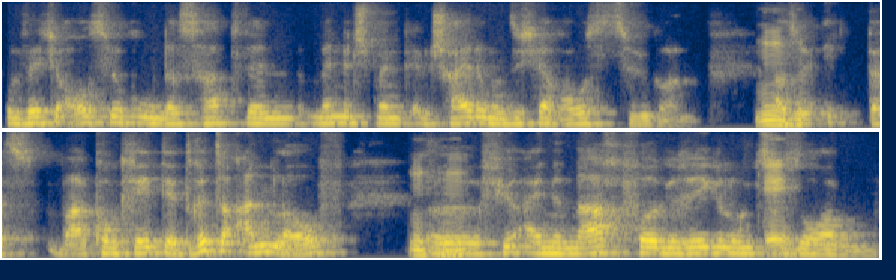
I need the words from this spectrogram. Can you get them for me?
und welche Auswirkungen das hat, wenn Managemententscheidungen sich herauszögern. Mhm. Also das war konkret der dritte Anlauf, mhm. äh, für eine Nachfolgeregelung okay. zu sorgen.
